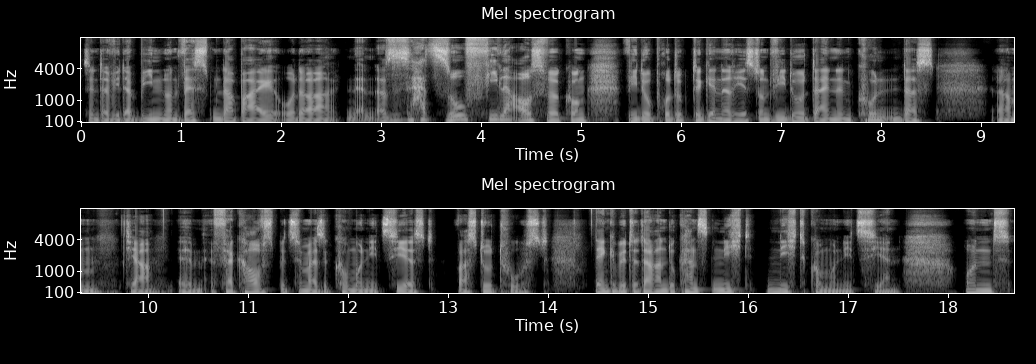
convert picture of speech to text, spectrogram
sind da wieder Bienen und Wespen dabei? Oder also es hat so viele Auswirkungen, wie du Produkte generierst und wie du deinen Kunden das ähm, tja, ähm, verkaufst bzw. kommunizierst was du tust. Denke bitte daran, du kannst nicht nicht kommunizieren. Und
